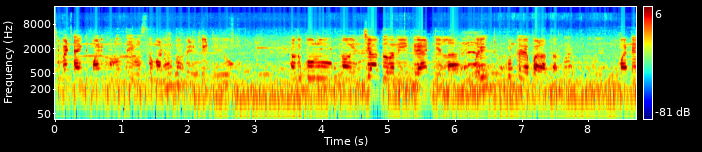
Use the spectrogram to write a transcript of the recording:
ಸಿಮೆಂಟ್ ಹಾಕಿ ಮಾಡಿ ಕೊಡುವಂಥ ವ್ಯವಸ್ಥೆ ಮಾಡಿ ನಾವು ಬೇಡಿಕೆ ಇಟ್ಟಿದ್ದೆವು. ಅದಕ್ಕವರು ನಾವು ಇನ್ಚಾರ್ಜ್ ಅದನಿ ಗ್ರ್ಯಾಂಟ್ ಇಲ್ಲ ಬರೀ ಕುಂಟನೆ ಪಾಳತ್ತಾರ ಮೊನ್ನೆ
